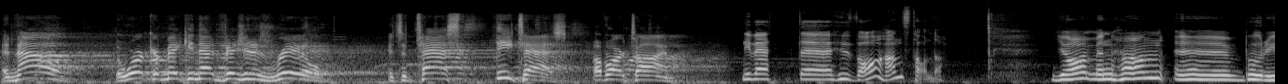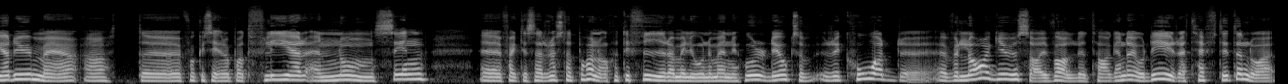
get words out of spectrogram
And now, the work of making that vision is real. It's a task, the task of our time. Ni vet, eh, hur var hans tal då? Ja, men han eh, började ju med att eh, fokusera på att fler än någonsin eh, faktiskt har röstat på honom. 74 miljoner människor. Det är också rekord eh, överlag i USA i valdeltagande och det är ju rätt häftigt ändå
